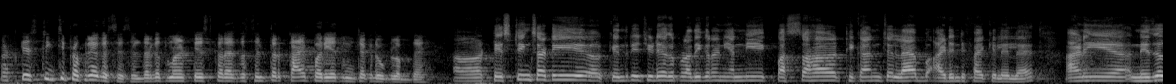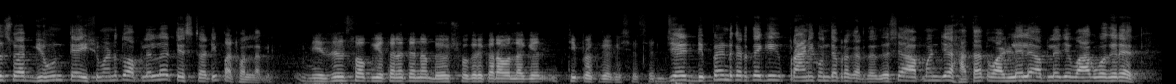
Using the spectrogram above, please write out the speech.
टेस्टिंगची प्रक्रिया कशी असेल? जर का तुम्हाला टेस्ट करायचं असेल तर काय पर्याय तुमच्याकडे उपलब्ध आहे? टेस्टिंगसाठी केंद्रीय चिडियाघर प्राधिकरण यांनी एक पाच सहा ठिकाणचे लॅब आयडेंटिफाय केलेले आहेत आणि नेझल स्वॅब घेऊन त्या हिशोबाने तो आपल्याला टेस्टसाठी पाठवायला लागेल. नेझल स्वॉप घेताना त्यांना बेहोश वगैरे करावं लागेल ती प्रक्रिया कशी असेल? जे डिपेंड करते की प्राणी कोणत्या प्रकारचा. जसे आपण जे हातात वाढलेले आपले जे वाघ वगैरे आहेत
